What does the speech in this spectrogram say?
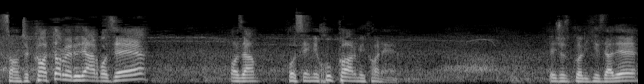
سانت کاتار به دروازه. بازم حسینی خوب کار می‌کنه. به جز گلی که زده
